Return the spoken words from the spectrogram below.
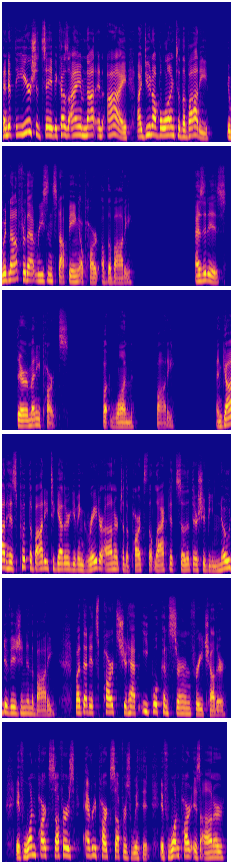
And if the ear should say, Because I am not an eye, I do not belong to the body, it would not for that reason stop being a part of the body. As it is, there are many parts but one body. And God has put the body together, giving greater honor to the parts that lacked it, so that there should be no division in the body, but that its parts should have equal concern for each other. If one part suffers, every part suffers with it. If one part is honored,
